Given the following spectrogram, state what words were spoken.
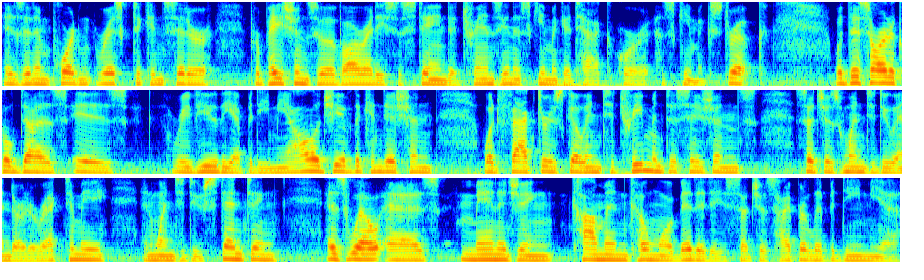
is an important risk to consider for patients who have already sustained a transient ischemic attack or ischemic stroke. What this article does is review the epidemiology of the condition, what factors go into treatment decisions, such as when to do endarterectomy and when to do stenting, as well as managing common comorbidities such as hyperlipidemia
